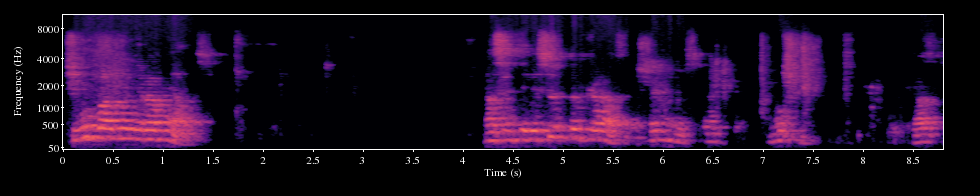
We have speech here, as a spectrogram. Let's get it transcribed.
Чему бы оно не равнялось? Нас интересует только разность. Шейный связь. Ну, раз,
